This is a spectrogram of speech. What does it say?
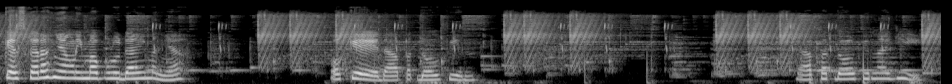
Oke, sekarang yang 50 diamond ya. Oke, dapat dolphin. Dapat dolphin lagi.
